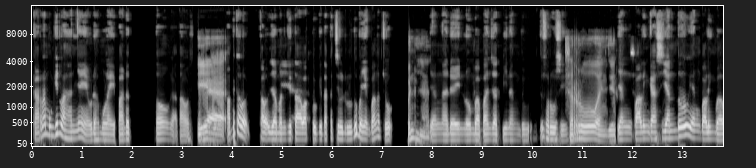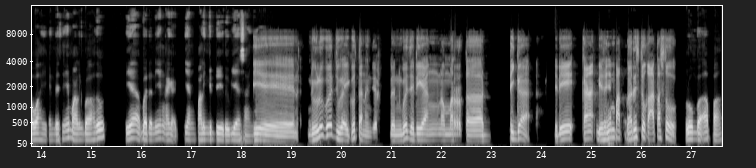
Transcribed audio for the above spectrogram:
Karena mungkin lahannya ya udah mulai padat atau nggak tahu. Iya Tapi kalau kalau zaman kita waktu kita kecil dulu tuh banyak banget cuk bener. yang ngadain lomba panjat pinang tuh. Itu seru sih. Seru anjir. Yang paling kasihan tuh yang paling bawah ya kan. Biasanya paling bawah tuh ya badannya yang agak yang paling gede tuh biasanya. Iya, dulu gue juga ikutan anjir. Dan gue jadi yang nomor ketiga. Jadi kan biasanya empat baris tuh ke atas tuh. Lomba apa?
